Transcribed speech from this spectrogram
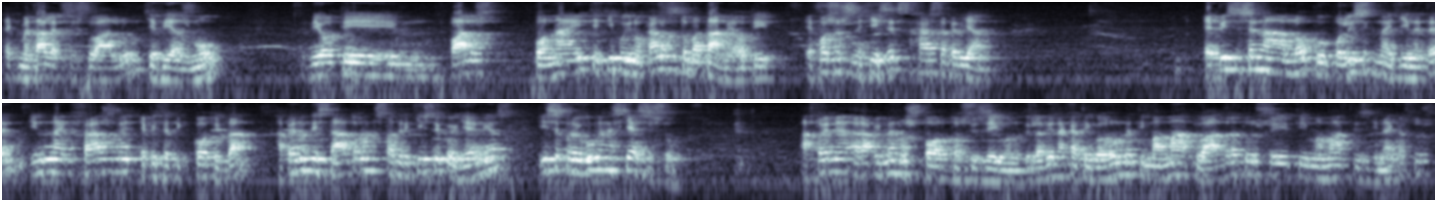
εκμετάλλευσης του άλλου και βιασμού, διότι ο άλλος πονάει και εκεί που είναι ο κάλος θα τον πατάμε, ότι εφόσον συνεχίσεις έτσι θα χάσεις τα παιδιά. Επίσης ένα άλλο που πολύ συχνά γίνεται είναι να εκφράζουμε επιθετικότητα απέναντι στα άτομα της πατρικής του οικογένειας ή σε προηγούμενες σχέσεις του. Αυτό είναι αγαπημένο σπορ των συζύγων, δηλαδή να κατηγορούν τη μαμά του άντρα τους ή τη μαμά της γυναίκας τους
